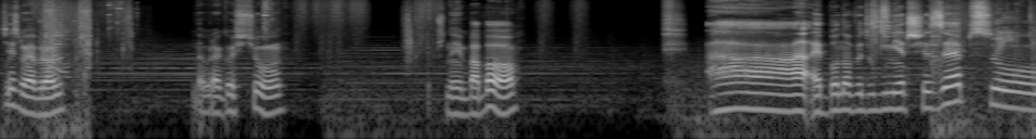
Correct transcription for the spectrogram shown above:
Gdzie jest moja broń? Dobra, gościu. Przynajmniej babo. A, ebonowy długi miecz się zepsuł.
